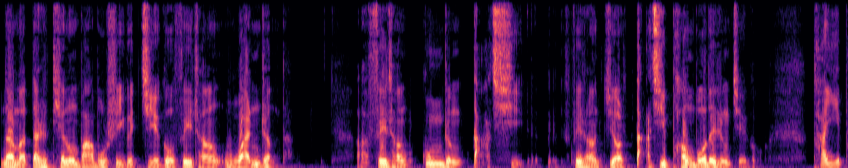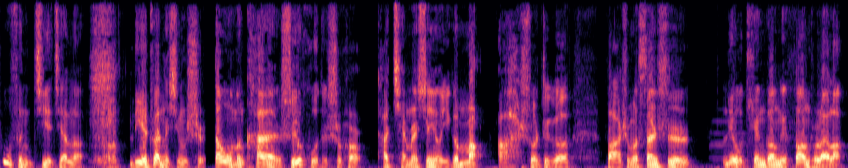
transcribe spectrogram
那么，但是《天龙八部》是一个结构非常完整的，啊，非常工整大气，非常叫大气磅礴的这种结构。它一部分借鉴了列传的形式。当我们看《水浒》的时候，它前面先有一个帽啊，说这个把什么三十六天罡给放出来了，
